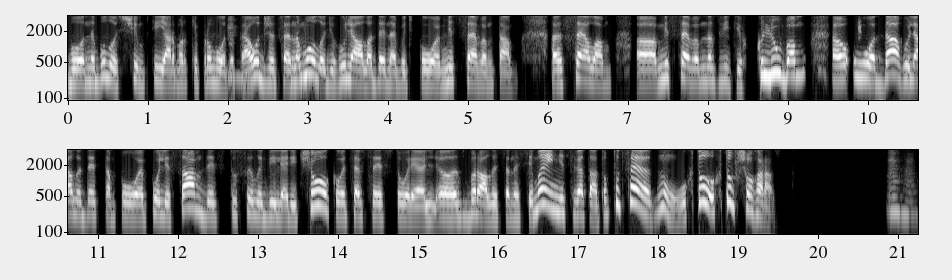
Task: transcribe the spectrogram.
Бо не було з чим ті ярмарки проводити. А отже, це на молодь гуляла де-небудь по місцевим там е, селам, е, місцевим назвіть їх клубам. Е, От, да, гуляли десь там по, по лісам, десь тусили біля річок. Оця вся історія. Збиралися на сімейні свята. Тобто, це ну хто хто в що гаразд. Мгм.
